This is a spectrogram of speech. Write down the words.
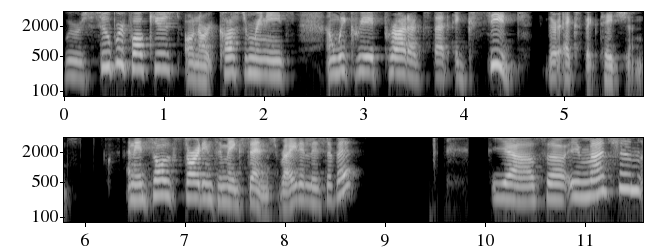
We're super focused on our customer needs and we create products that exceed their expectations. And it's all starting to make sense, right, Elizabeth? Yeah, so imagine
